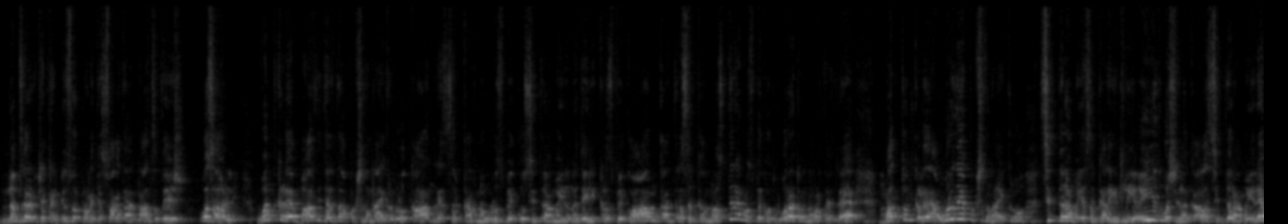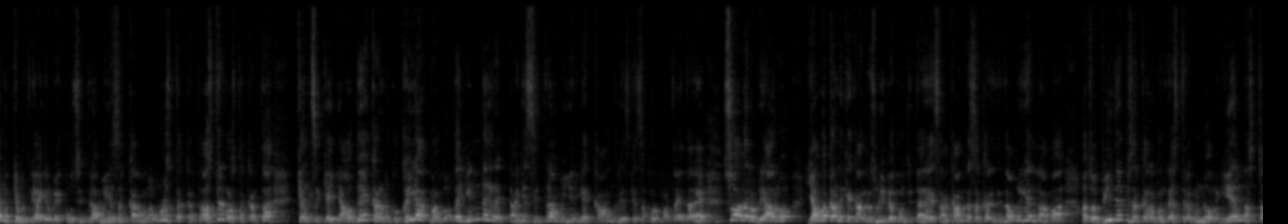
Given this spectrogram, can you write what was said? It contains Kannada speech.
ನಮಸ್ಕಾರ ವೀಕ್ಷಕರೇ ನ್ಯೂಸ್ ವರ್ಕ್ ನೋಡಕ್ಕೆ ಸ್ವಾಗತ. ನಾನು ಸತೀಶ್ ಹೊಸಹಳ್ಳಿ. ಒಂದ್ ಕಡೆ ಭಾರತೀಯ ಜನತಾ ಪಕ್ಷದ ನಾಯಕರುಗಳು ಕಾಂಗ್ರೆಸ್ ಸರ್ಕಾರನ ಉಳಿಸಬೇಕು, ಸಿದ್ದರಾಮಯ್ಯನನ್ನ ಜೈಲಿಗೆ ಕಳಿಸ್ಬೇಕು, ಆ ಮುಖಾಂತರ ಸರ್ಕಾರವನ್ನು ಅಸ್ಥಿರಗೊಳಿಸಬೇಕು ಅಂತ ಹೋರಾಟವನ್ನು ಮಾಡ್ತಾ ಇದ್ರೆ, ಮತ್ತೊಂದು ಕಡೆ ಅವರದೇ ಪಕ್ಷದ ನಾಯಕರು ಸಿದ್ದರಾಮಯ್ಯ ಸರ್ಕಾರ ಇರಲಿ, ಐದು ವರ್ಷಗಳ ಕಾಲ ಸಿದ್ದರಾಮಯ್ಯನೇ ಮುಖ್ಯಮಂತ್ರಿ ಆಗಿರಬೇಕು, ಸಿದ್ದರಾಮಯ್ಯ ಸರ್ಕಾರವನ್ನು ಉರುಳಿಸ್ತಕ್ಕಂಥ ಅಸ್ಥಿರಗೊಳಿಸ್ತಕ್ಕಂಥ ಕೆಲಸಕ್ಕೆ ಯಾವುದೇ ಕಾರಣಕ್ಕೂ ಕೈ ಹಾಕಬಾರ್ದು ಅಂತ ಇಂಡೈರೆಕ್ಟ್ ಆಗಿ ಸಿದ್ದರಾಮಯ್ಯನಿಗೆ ಕಾಂಗ್ರೆಸ್ಗೆ ಸಪೋರ್ಟ್ ಮಾಡ್ತಾ ಇದ್ದಾರೆ. ಸೊ ಹಾಗಾದ್ರೆ ಅವ್ರು ಯಾರು? ಯಾವ ಕಾರಣಕ್ಕೆ ಕಾಂಗ್ರೆಸ್ ಉಳಿಬೇಕು ಅಂತಿದ್ದಾರೆ? ಕಾಂಗ್ರೆಸ್ ಸರ್ಕಾರದಿಂದ ಅವ್ರಿಗೇನು ಲಾಭ? ಅಥವಾ ಬಿಜೆಪಿ ಸರ್ಕಾರ ಬಂದ್ರೆ ಅಸ್ಥಿರಗೊಂಡು ಅವ್ರಿಗೆ ಏನು ನಷ್ಟ?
